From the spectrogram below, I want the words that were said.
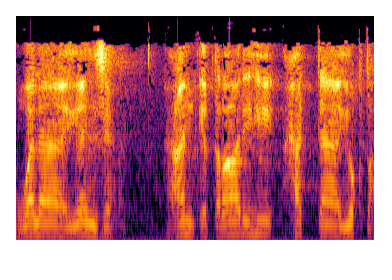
ولا ينزع عن إقراره حتى يقطع.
